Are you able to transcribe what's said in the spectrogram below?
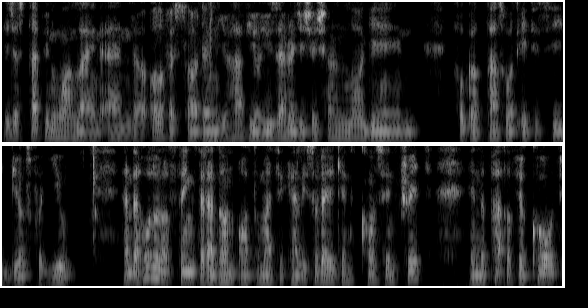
You just type in one line and uh, all of a sudden you have your user registration, login, forgot password, etc. built for you. And a whole lot of things that are done automatically so that you can concentrate in the part of your code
